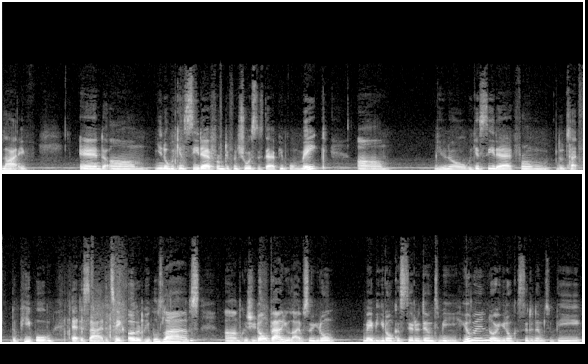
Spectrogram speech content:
life. And, um, you know, we can see that from different choices that people make. Um, you know, we can see that from the, type, the people that decide to take other people's lives because um, you don't value life. So you don't, maybe you don't consider them to be human or you don't consider them to be,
